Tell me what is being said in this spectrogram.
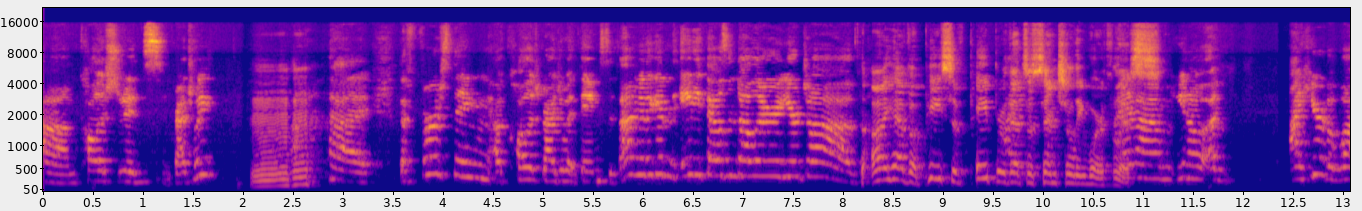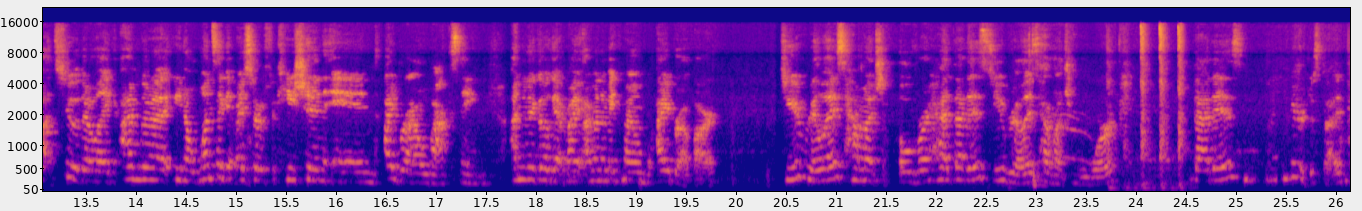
um, college students graduate Mm-hmm. Uh, the first thing a college graduate thinks is, I'm going to get an $80,000 a year job. I have a piece of paper that's I- essentially worthless. And, um, you know, um, I hear it a lot too. They're like, I'm going to, you know, once I get my certification in eyebrow waxing, I'm going to go get my, I'm going to make my own eyebrow bar. Do you realize how much overhead that is? Do you realize how much work that is? My computer just died.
